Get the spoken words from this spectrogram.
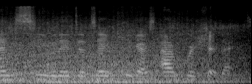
and see you later. Thank you guys. I appreciate that.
